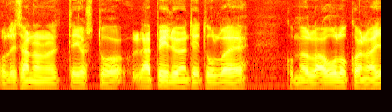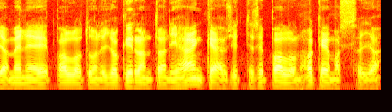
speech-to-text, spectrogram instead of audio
oli sanonut, että jos tuo läpilyönti tulee – kun me ollaan ulkona ja menee pallo tuonne jokirantaan, niin hän käy sitten se pallon hakemassa ja,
